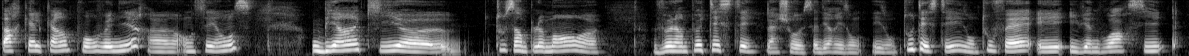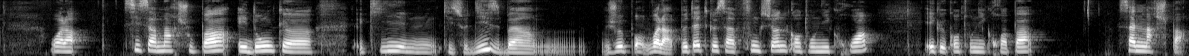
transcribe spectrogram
par quelqu'un pour venir euh, en séance, ou bien qui euh, tout simplement euh, veulent un peu tester la chose. C'est-à-dire ils ont, ils ont tout testé, ils ont tout fait et ils viennent voir si, voilà, si ça marche ou pas. Et donc, qui, se disent, ben, voilà, peut-être que ça fonctionne quand on y croit et que quand on n'y croit pas, ça ne marche pas.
